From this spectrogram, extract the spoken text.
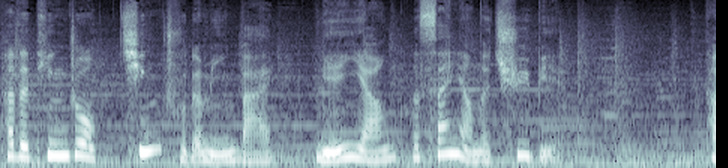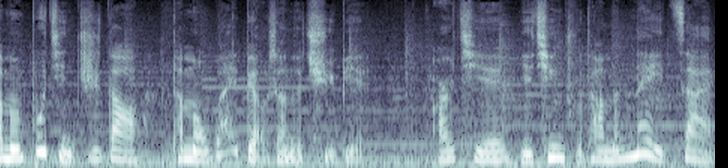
他的听众清楚地明白绵羊和山羊的区别。他们不仅知道它们外表上的区别，而且也清楚它们内在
